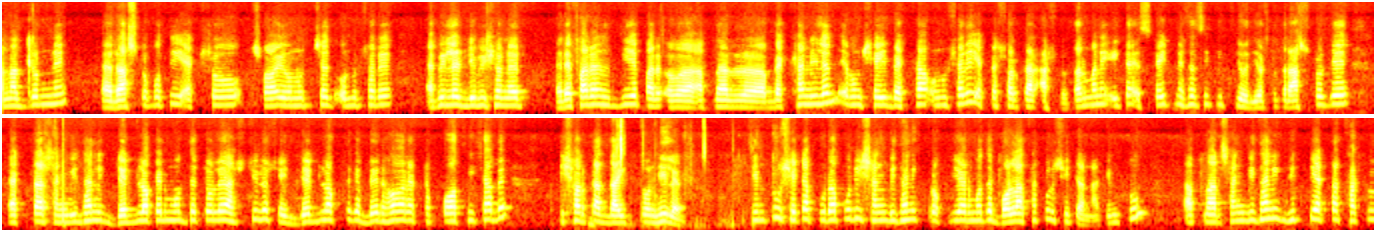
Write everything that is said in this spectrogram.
আনার জন্য রাষ্ট্রপতি একশো ছয় অনুচ্ছেদ অনুসারে অ্যাপিলেট ডিভিশনের রেফারেন্স দিয়ে আপনার ব্যাখ্যা নিলেন এবং সেই ব্যাখ্যা অনুসারেই একটা সরকার আসলো। তার মানে এটা স্টেট নেসেসিটি থিওরি অর্থাৎ রাষ্ট্র যে একটা সাংবিধানিক ডেডলকের মধ্যে চলে আসছিল, সেই ডেডলক থেকে বের হওয়ার একটা পথ হিসাবে সরকার দায়িত্ব নিলেন। কিন্তু সেটা পুরাপুরি সাংবিধানিক প্রক্রিয়ার মধ্যে বলা থাকল সেটা না। কিন্তু আপনার সাংবিধানিক ভিত্তি একটা থাকল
